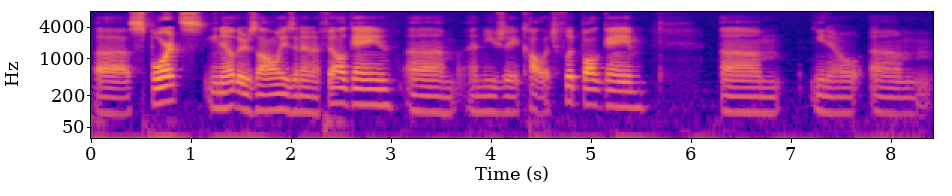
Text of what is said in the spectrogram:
Uh, sports, you know, there's always an NFL game um, and usually a college football game. Um, you know, um,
